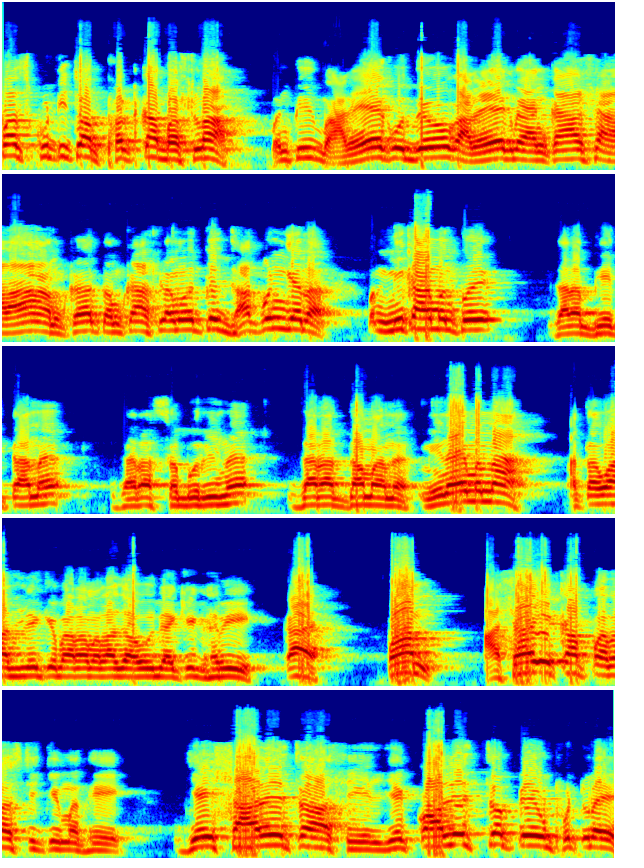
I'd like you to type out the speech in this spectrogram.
पाच कोटीचा फटका बसला. पण ती अनेक उद्योग अनेक बँका शाळा आमकं तमकं असल्यामुळे ते झाकून गेलं. पण मी काय म्हणतोय? जरा बेतानं जरा सबुरीनं जरा दमानं. मी नाही म्हणणार. आता वाजले की बारा मला जाऊ द्या की घरी. काय? पण अशा एका परिस्थितीमध्ये जे शाळेचं असेल जे कॉलेजचं पेव फुटलंय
